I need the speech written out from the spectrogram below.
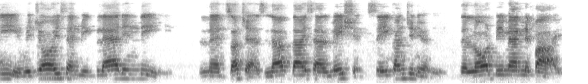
thee rejoice and be glad in thee. Let such as love thy salvation say continually, the Lord be magnified.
